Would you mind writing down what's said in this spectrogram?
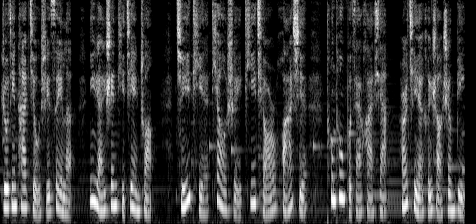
如今他九十岁了，依然身体健壮，举铁、跳水、踢球、滑雪，通通不在话下，而且很少生病。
